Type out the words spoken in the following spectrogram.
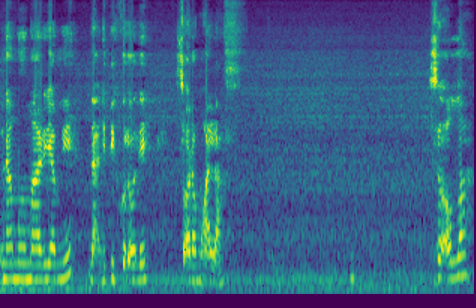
nama Maryam ni nak dipikul oleh seorang mu'alaf so Allah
